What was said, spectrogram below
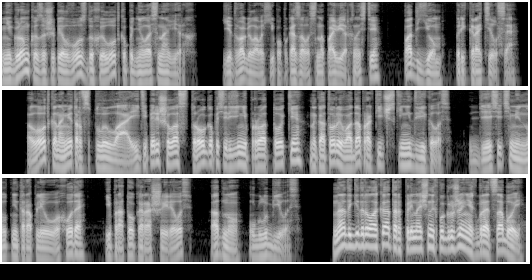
Негромко зашипел воздух, и лодка поднялась наверх. Едва голова Хипа показалась на поверхности, подъем прекратился. Лодка на метр всплыла и теперь шла строго посередине протоки, на которой вода практически не двигалась. Десять минут неторопливого хода, и протока расширилась, одно углубилось. «Надо гидролокатор при ночных погружениях брать с собой»,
